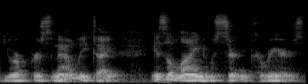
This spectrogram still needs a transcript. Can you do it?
your personality type is aligned with certain careers."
